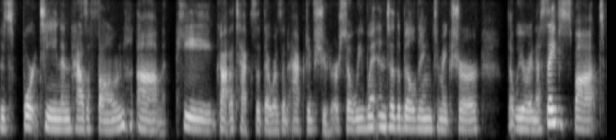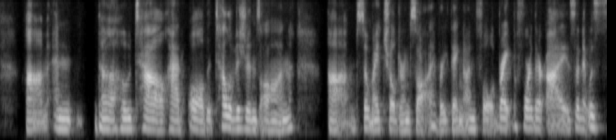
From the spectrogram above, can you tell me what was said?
who's 14 and has a phone um, he got a text that there was an active shooter. So we went into the building to make sure that we were in a safe spot um, and the hotel had all the televisions on um, so my children saw everything unfold right before their eyes. And it was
